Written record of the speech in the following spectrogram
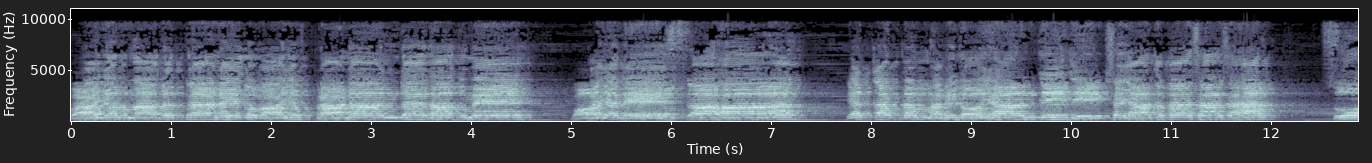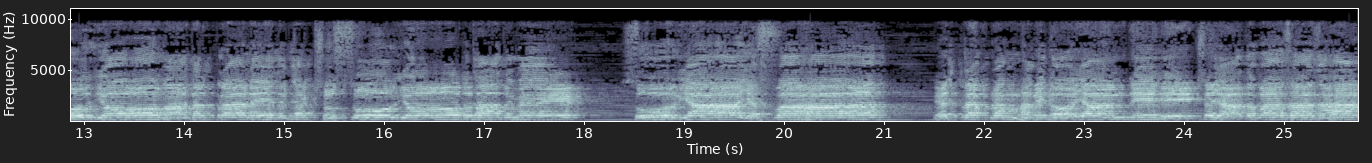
वायुर्मादत्र नयतु वायुः प्राणान् दधातु मे वायवे स्वाहा। यत्र ब्रह्मविदो यान्ति दीक्षया तपसा सह सूर्यो मातत्र नेतु चक्षुः सूर्यो ददातु मे। सूर्याय स्वाहा। यत्र दीक्षया तपसा सह।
